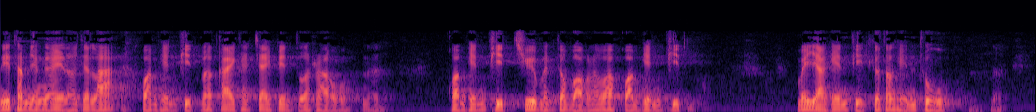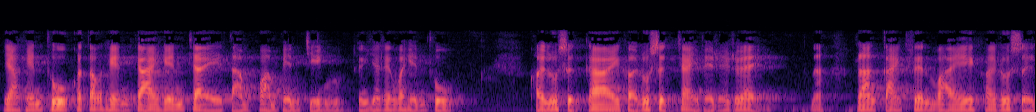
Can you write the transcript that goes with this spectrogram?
นี่ทำยังไงเราจะละความเห็นผิดว่ากายกับใจเป็นตัวเรานะความเห็นผิดชื่อมันก็บอกแล้วว่าความเห็นผิด ไม่อยากเห็นผิดก็ต้องเห็นถูกอยากเห็นถูกก็ต้องเห็นกายเห็นใจตามความเป็นจริง ถึงจะเรียกว่าเห็นถูก คอยรู้สึกกายคอยรู้สึกใจไปเรื่อยๆ นะร่างกายเคลื่อนไหวคอยรู้สึก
